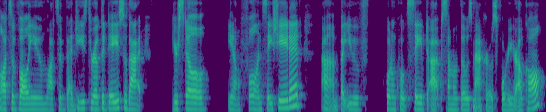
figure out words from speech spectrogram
lots of volume, lots of veggies throughout the day so that you're still, you know, full and satiated. Um, but you've quote unquote saved up some of those macros for your alcohol.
